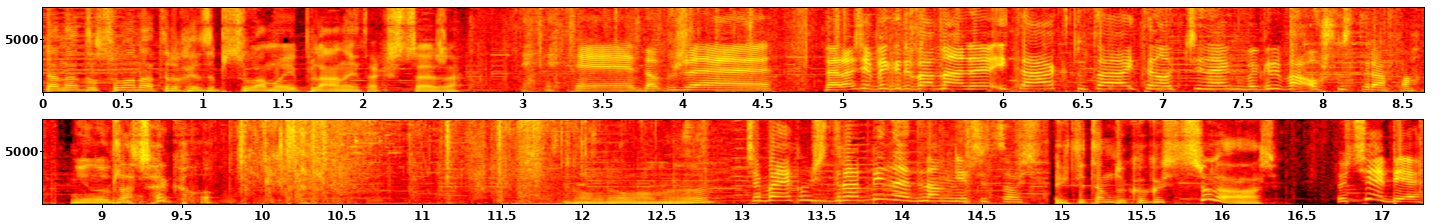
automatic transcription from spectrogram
Ta nadosłona trochę zepsuła moje plany, tak szczerze. Hehe, dobrze. Na razie wygrywamy, ale i tak tutaj ten odcinek wygrywa oszust Rafa. Nie no, dlaczego? Dobra, mamy. Trzeba jakąś drabinę dla mnie czy coś. Ej, ty tam do kogoś strzelałaś. Do ciebie.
